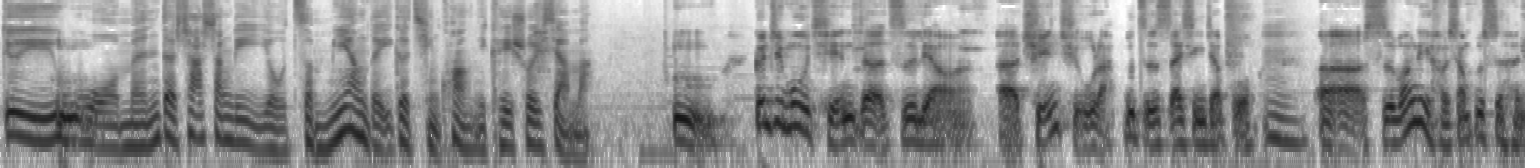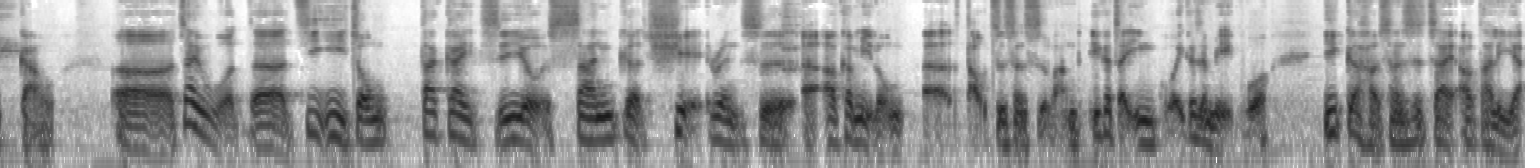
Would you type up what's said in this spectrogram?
对于我们的杀伤力有怎么样的一个情况？你可以说一下吗？嗯，根据目前的资料啊，呃，全球啦，不只是在新加坡，嗯，呃，死亡率好像不是很高。呃，在我的记忆中。大概只有三个确认是呃奥克米隆呃导致生死亡的，一个在英国，一个在美国，一个好像是在澳大利亚，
